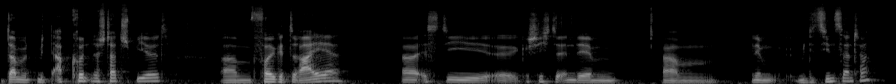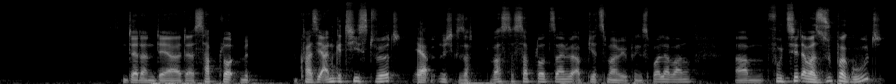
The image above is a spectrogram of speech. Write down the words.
damit mit Abgründen eine Stadt spielt. Ähm, Folge 3 äh, ist die äh, Geschichte in dem, ähm, in dem Medizincenter, in der dann der, der Subplot mit quasi angeteased wird. Ja. Wird nicht gesagt, was der Subplot sein wird. Ab jetzt mal übrigens Spoilerwarnung. Ähm, funktioniert aber super gut.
